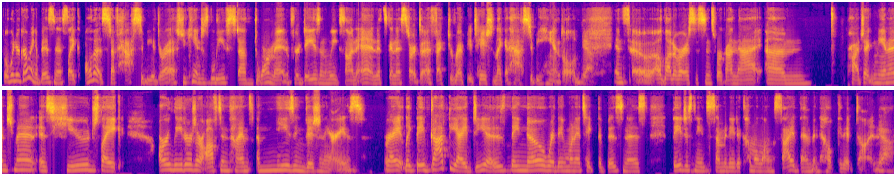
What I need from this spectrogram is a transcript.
But when you're growing a business, like all that stuff has to be addressed. You can't just leave stuff dormant for days and weeks on end. It's going to start to affect your reputation. Like it has to be handled. Yeah. And so a lot of our assistants work on that. Um, project management is huge. Like our leaders are oftentimes amazing visionaries right? Like they've got the ideas, they know where they want to take the business. They just need somebody to come alongside them and help get it done. Yeah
